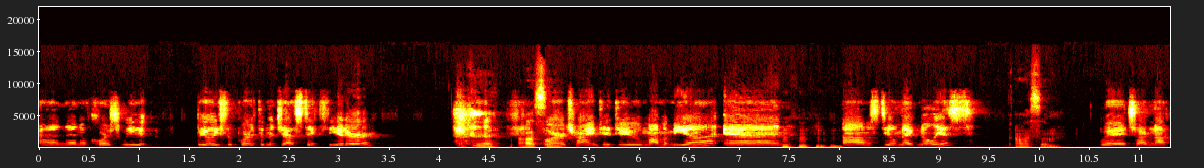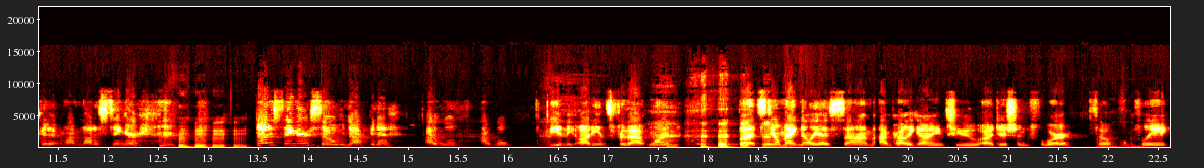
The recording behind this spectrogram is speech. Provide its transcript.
and then of course we we always support the Majestic Theater. Okay. who Awesome. are trying to do Mamma Mia and um, Steel Magnolias, awesome. which I'm not gonna. I'm not a singer, not a singer, so I'm not gonna. I will. I will be in the audience for that one. But Steel Magnolias, um, I'm probably going to audition for. So Awesome. hopefully,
